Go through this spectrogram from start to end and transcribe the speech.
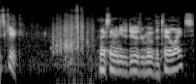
Piece of cake. The next thing we need to do is remove the tail lights.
